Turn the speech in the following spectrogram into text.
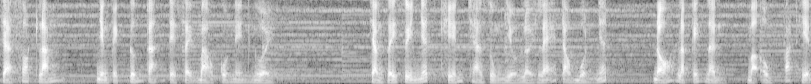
Cha xót lắm, nhưng phải cứng rắn để dạy bảo cô nên người. Trang giấy duy nhất khiến cha dùng nhiều lời lẽ đau buồn nhất đó là cái lần mà ông phát hiện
